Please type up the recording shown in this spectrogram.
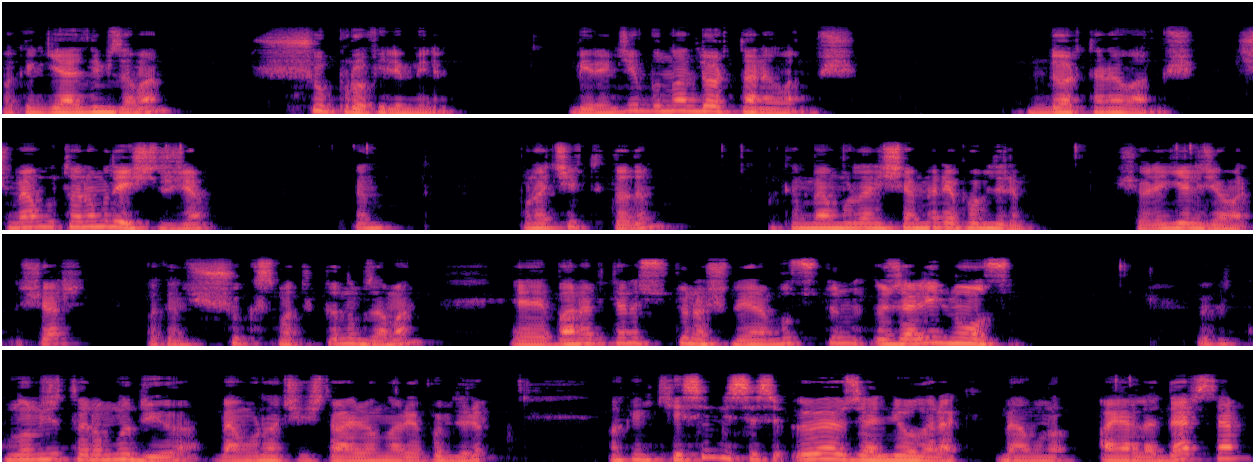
bakın geldiğim zaman şu profilim benim. Birinci. Bundan 4 tane varmış. 4 tane varmış. Şimdi ben bu tanımı değiştireceğim. Bakın buna çift tıkladım. Bakın ben buradan işlemler yapabilirim. Şöyle geleceğim arkadaşlar. Bakın şu kısma tıkladığım zaman e, bana bir tane sütun açılıyor. Yani bu sütunun özelliği ne olsun? Bakın kullanıcı tanımlı diyor. Ben buradan çeşitli ayarlamalar yapabilirim. Bakın kesim listesi öğe özelliği olarak ben bunu ayarla dersem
